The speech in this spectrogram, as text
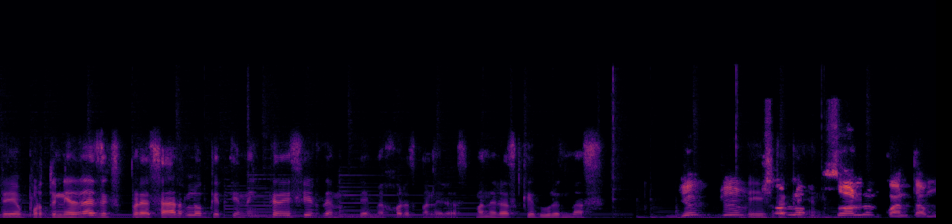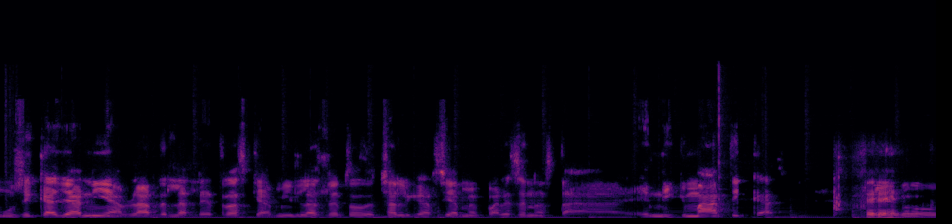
de oportunidades de expresar lo que tienen que decir de, de mejores maneras, maneras que duren más. Yo, yo solo, solo en cuanto a música, ya ni hablar de las letras, que a mí las letras de Charlie García me parecen hasta enigmáticas, pero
